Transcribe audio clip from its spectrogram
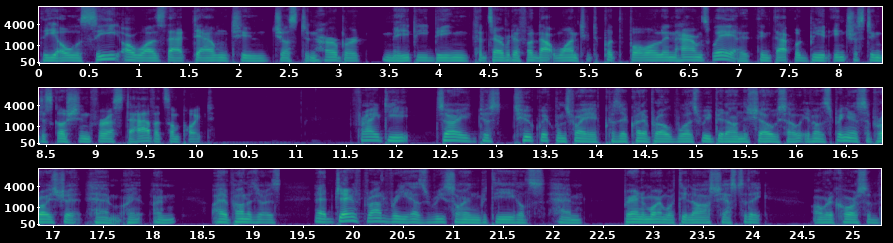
the OC or was that down to Justin Herbert maybe being conservative and not wanting to put the ball in harm's way? I think that would be an interesting discussion for us to have at some point. Frankie, sorry, just two quick ones for you because I kind of broke once we've been on the show. So if I was bringing a surprise to um, I, I'm I apologise. Uh, James Bradberry has re-signed with the Eagles. Um, bearing in mind what they lost yesterday over the course of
